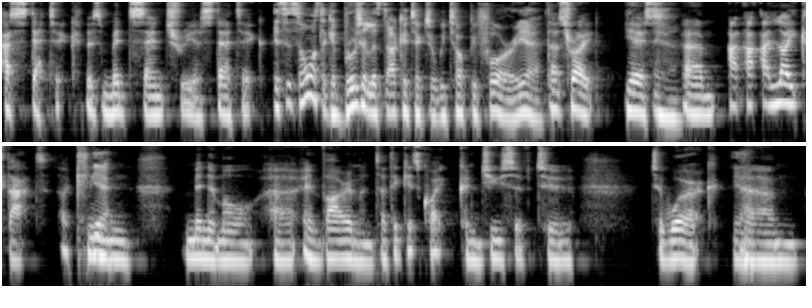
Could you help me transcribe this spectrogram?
aesthetic, this mid century aesthetic. It's it's almost like a brutalist architecture we talked before. Yeah, That's right. Yes. Um, I, I, I like that. A clean, minimal uh, environment. I think it's quite conducive to to work. Yeah. Um,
